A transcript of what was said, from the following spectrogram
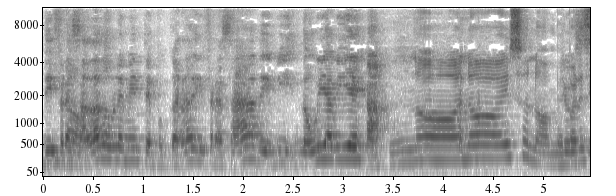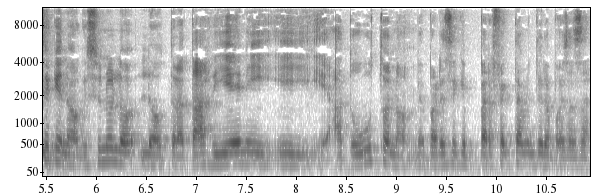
disfrazada doblemente, porque ahora disfrazada de vi- novia vieja. No, no, eso no, me Yo parece sí. que no, que si uno lo, lo tratás bien y, y a tu gusto, no, me parece que perfectamente lo puedes hacer.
